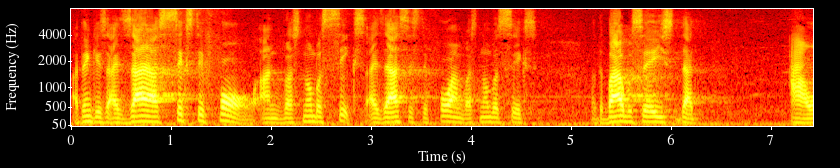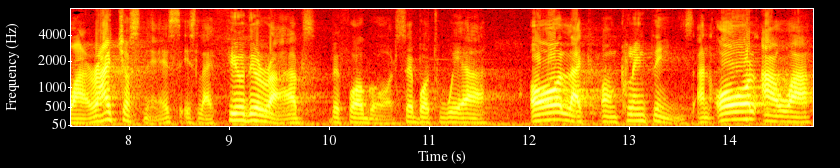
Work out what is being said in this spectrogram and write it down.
I think it's Isaiah 64 and verse number 6. Isaiah 64 and verse number 6. The Bible says that our righteousness is like filthy rags before God. Say, but we are all like unclean things, and all our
